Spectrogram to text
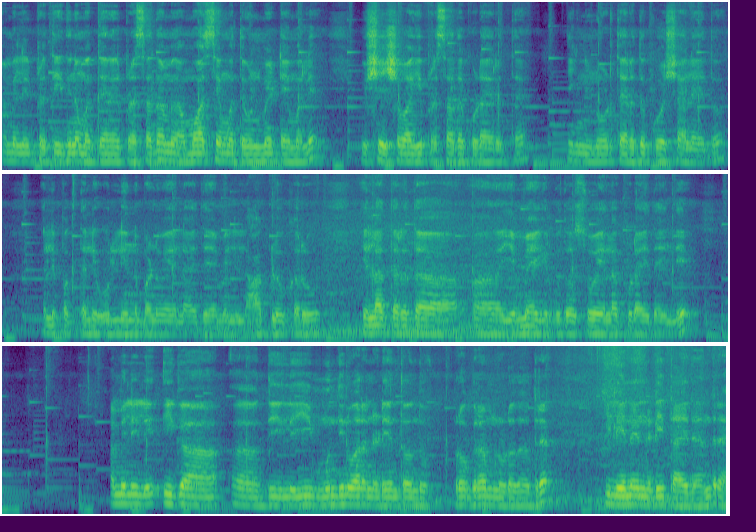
ಆಮೇಲೆ ಪ್ರತಿದಿನ ಮಧ್ಯಾಹ್ನ ಪ್ರಸಾದ, ಆಮೇಲೆ ಅಮಾವಾಸ್ಯೆ ಮತ್ತು ಹುಣ್ಣಿಮೆ ಟೈಮಲ್ಲಿ ವಿಶೇಷವಾಗಿ ಪ್ರಸಾದ ಕೂಡ ಇರುತ್ತೆ. ಈಗ ನೀವು ನೋಡ್ತಾ ಇರೋದು ಗೋಶಾಲೆ ಇದು. ಅಲ್ಲಿ ಪಕ್ಕದಲ್ಲಿ ಹುಲ್ಲಿನ ಬಣವೆ ಎಲ್ಲ ಇದೆ, ಆಮೇಲೆ ಇಲ್ಲಿ ಆಕಳು ಕರು ಎಲ್ಲ ಥರದ ಎಮ್ಮೆ ಆಗಿರ್ಬೋದು, ಹಸು ಎಲ್ಲ ಕೂಡ ಇದೆ ಇಲ್ಲಿ. ಆಮೇಲೆ ಇಲ್ಲಿ ಈಗ ಇಲ್ಲಿ ಈ ಮುಂದಿನ ವಾರ ನಡೆಯುವಂಥ ಒಂದು ಪ್ರೋಗ್ರಾಮ್ ನೋಡೋದಾದರೆ ಇಲ್ಲಿ ಏನೇನು ನಡೀತಾ ಇದೆ ಅಂದರೆ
